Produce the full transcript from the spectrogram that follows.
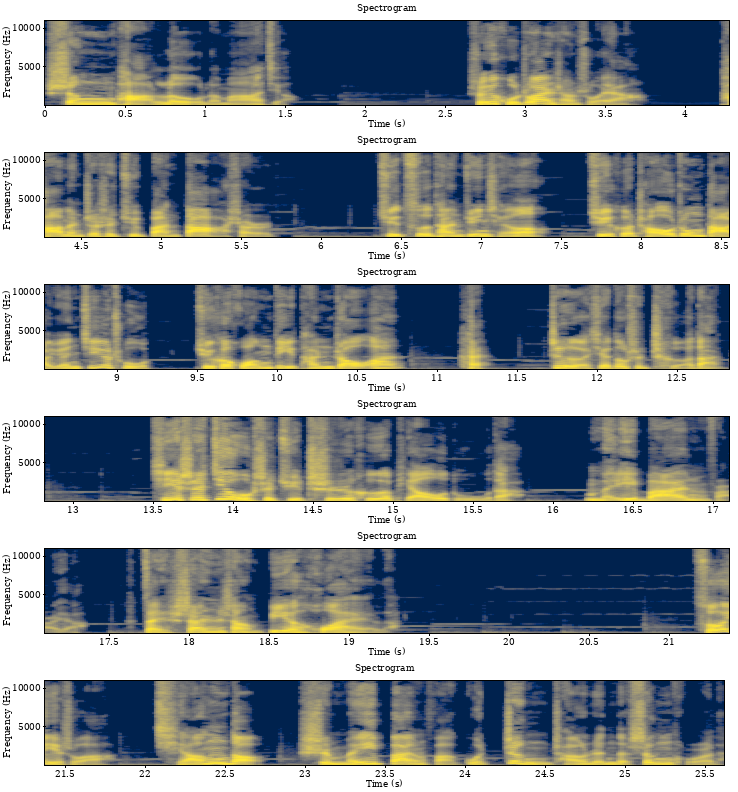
生怕露了马脚。《水浒传》上说呀，他们这是去办大事的，去刺探军情，去和朝中大员接触，去和皇帝谈招安。嗨，这些都是扯淡，其实就是去吃喝嫖赌的。没办法呀，在山上憋坏了。所以说啊，强盗是没办法过正常人的生活的。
